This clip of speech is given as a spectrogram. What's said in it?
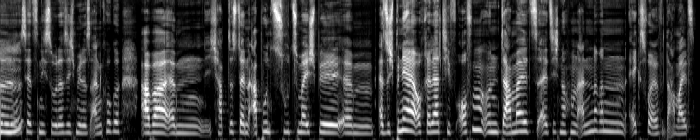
Mhm. Ist jetzt nicht so, dass ich mir das angucke. Aber ähm, ich habe das dann ab und zu zum Beispiel, ähm, also ich bin ja auch relativ offen und damals, als ich noch einen anderen Ex-Freund, damals,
